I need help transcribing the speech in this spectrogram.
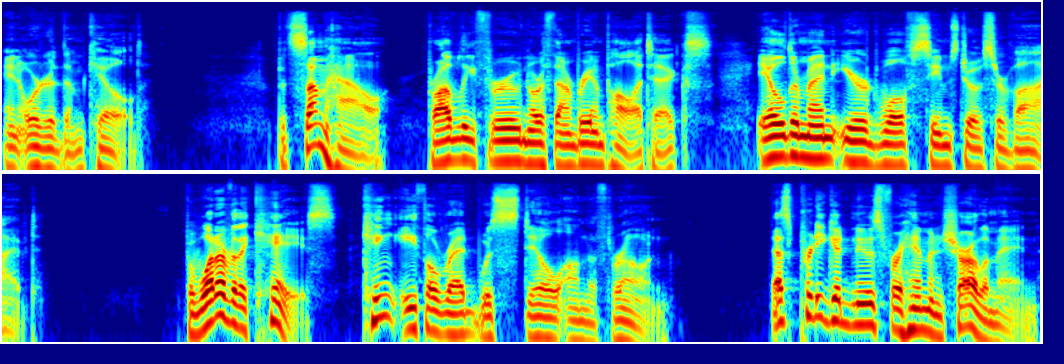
and ordered them killed. But somehow, probably through Northumbrian politics, Ealdorman Eardwulf seems to have survived. But whatever the case, King Ethelred was still on the throne. That's pretty good news for him and Charlemagne,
